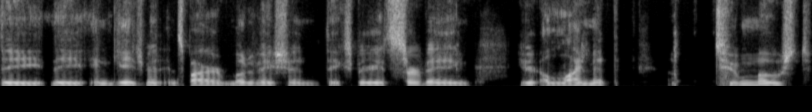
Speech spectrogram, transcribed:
the the engagement, inspire, motivation, the experience, surveying, your alignment to most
